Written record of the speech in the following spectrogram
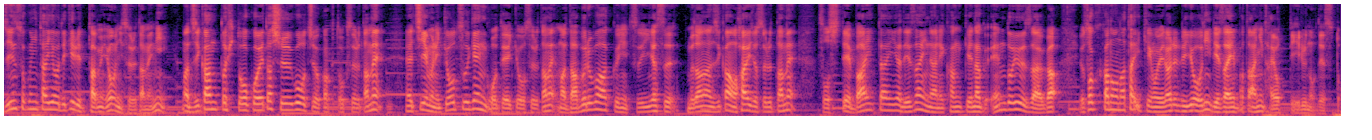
迅速に対応できるためようにするために、まあ、時間と人を超えた集合値を獲得するため、チームに共通言語を提供するため、まあ、ダブルワークに費やす無駄な時間を排除するため、そして媒体やデザイナーに関係なくエンドユーザーが予測可能な体験を得られるようにデザインパターンに頼っているのですと。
